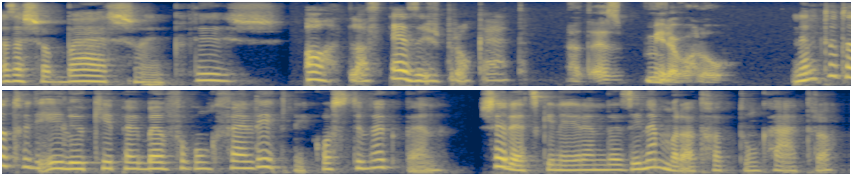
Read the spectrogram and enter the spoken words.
Az a sok bársony, plüss. Atlasz, ezüst brokát. Hát ez mire való? Nem tudod, hogy élőképekben fogunk fellépni? Kosztümökben? Sereckinél rendezi, nem maradhattunk hátra.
